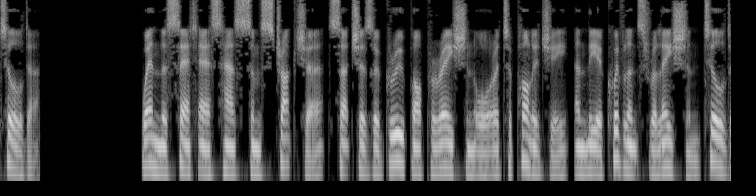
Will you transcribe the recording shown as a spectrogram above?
tilde. When the set S has some structure such as a group operation or a topology and the equivalence relation tilde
